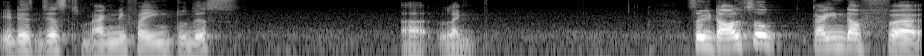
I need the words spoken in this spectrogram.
it is just magnifying to this uh, length. So, it also kind of uh,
